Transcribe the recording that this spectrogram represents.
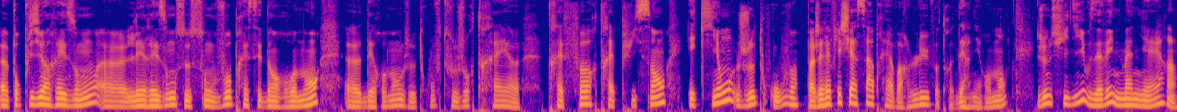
euh, pour plusieurs raisons. Euh, les raisons, ce sont vos précédents romans, des romans que je trouve toujours très très forts, très puissants, et qui ont, je trouve, enfin j'ai réfléchi à ça après avoir lu votre dernier roman, je me suis dit, vous avez une manière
